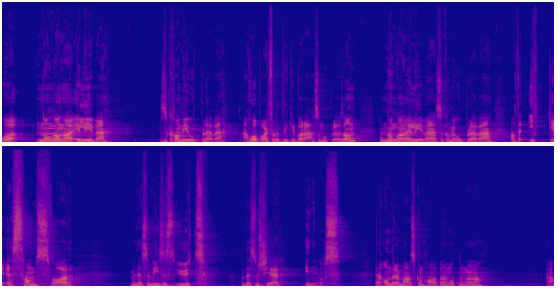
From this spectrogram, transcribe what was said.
Og Noen ganger i livet så kan vi oppleve jeg håper i hvert fall at det ikke bare er jeg som opplever sånn, men noen ganger i livet så kan vi oppleve at det ikke er samsvar med det som vises ut, og det som skjer inni oss. Er det andre enn meg som kan ha det på den måten noen ganger? Ja.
